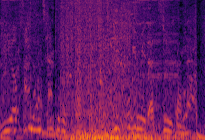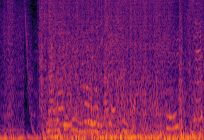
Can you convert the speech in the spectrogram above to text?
위협하는 자들을 이쪽입니다, 지휘관. 만족을 위해 나갑니다. 일제!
